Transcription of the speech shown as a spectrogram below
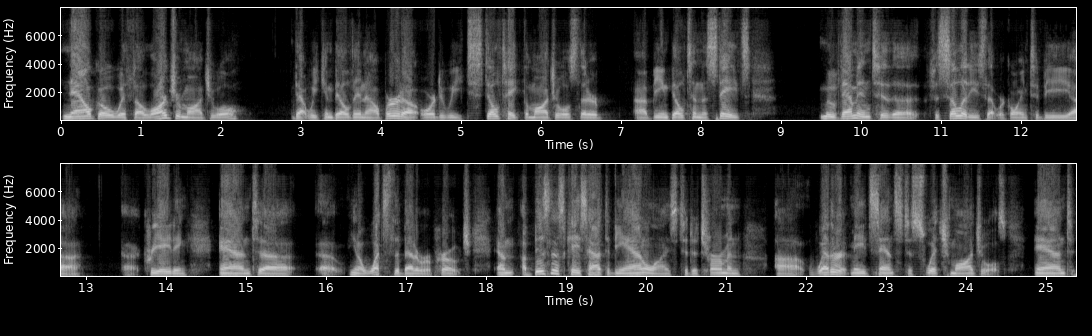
now go with a larger module that we can build in Alberta, or do we still take the modules that are uh, being built in the States, move them into the facilities that we're going to be uh, uh, creating, and uh, uh, you know what's the better approach? And a business case had to be analyzed to determine whether it made sense to switch modules, and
